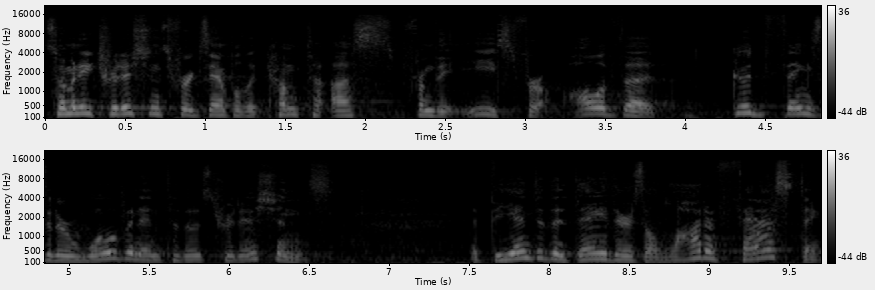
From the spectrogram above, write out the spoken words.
So many traditions, for example, that come to us from the East for all of the good things that are woven into those traditions. At the end of the day, there's a lot of fasting.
